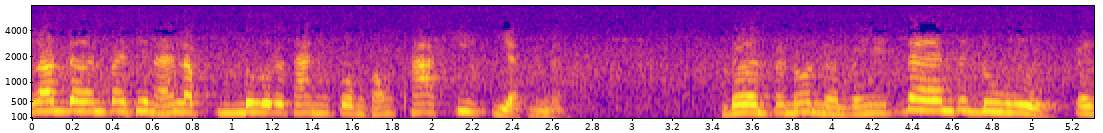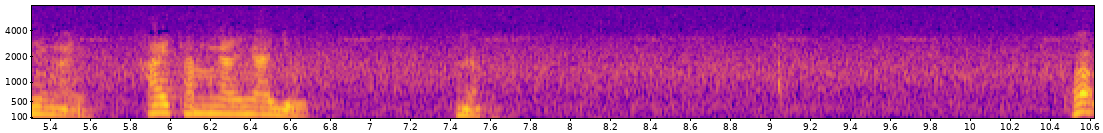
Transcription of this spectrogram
เราเดินไปที่ไหนเราดูทางกรมของพระขี้เกียจเนี่ย เดินไปโน้นเดินไปนี้เดินไปดูเป็นยังไงใครทำไงไงอยู่เพราะ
